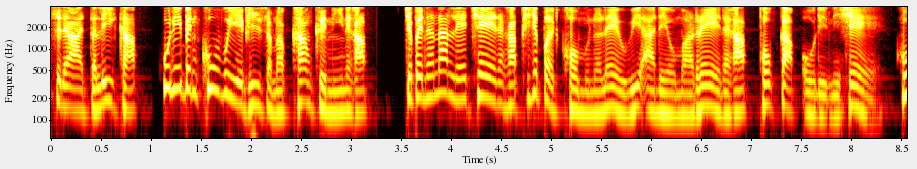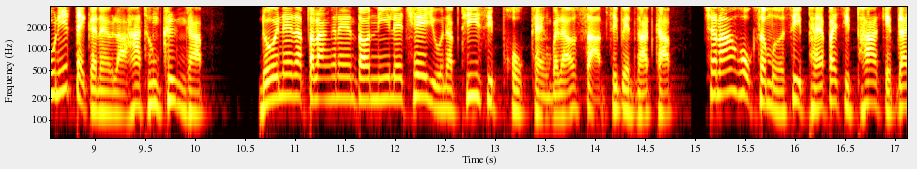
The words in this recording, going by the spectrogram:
เซเดอาอิตาลีครับคู่นี้เป็นคู่ VIP สำหรับข้ามคืนนี้นะครับจะเป็นทางด้านเลเช่นะครับที่จะเปิดโคมูนาเล่วิอาเดลมาเร่นะครับพบกับโอดินิเช่คู่นี้เตะกันในเวลา5ทุ่มครึ่งครับโดยในอันดับตารางคะแนนตอนนี้เลเช่อยู่อันดับที่ 16 แข่งไปแล้ว 31 นัดครับชนะ 6 เสมอ 10 แพ้ไป 15 เก็บได้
